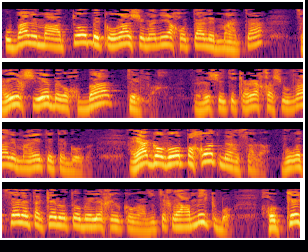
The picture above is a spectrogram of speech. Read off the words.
הוא בא למעטו בקורה שמניח אותה למטה, צריך שיהיה ברוחבה טפח. וזה שהיא תיקרא חשובה למעט את הגובה. היה גובהו פחות מעשרה, והוא רוצה לתקן אותו בלחי וקורה, אז הוא צריך להעמיק בו. חוקק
